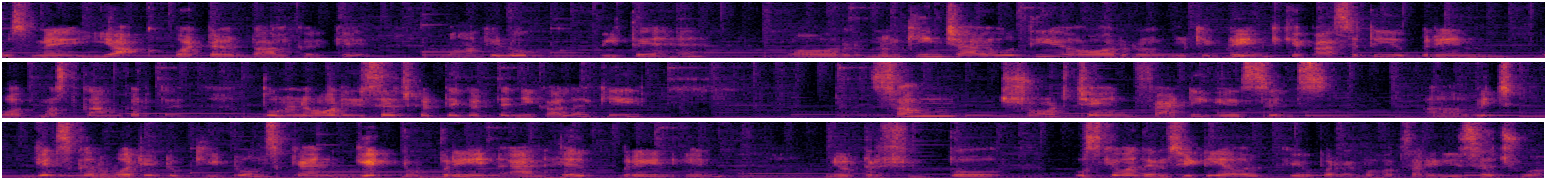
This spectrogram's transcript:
उसमें याक बटर डाल करके वहाँ के लोग पीते हैं और नमकीन चाय होती है और उनकी ब्रेन की कैपेसिटी ब्रेन बहुत मस्त काम करता है। तो उन्होंने और रिसर्च करते करते निकाला कि some short chain fatty acids which gets converted to ketones can get to brain and help brain in nutrition. तो उसके बाद एम सी टी ऑयल के ऊपर में बहुत सारे रिसर्च हुआ।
